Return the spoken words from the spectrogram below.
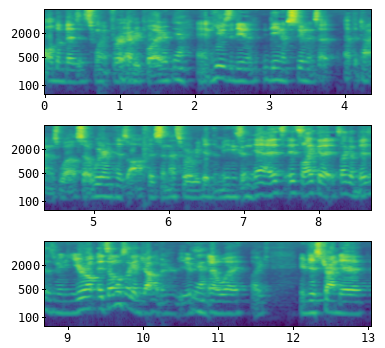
all the visits went for every player. Yeah. and he was the dean of, dean of students at, at the time as well. So we are in his office, and that's where we did the meetings. And yeah, it's it's like a it's like a business meeting. You're it's almost like a job interview Yeah. in a way. Like you're just trying to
